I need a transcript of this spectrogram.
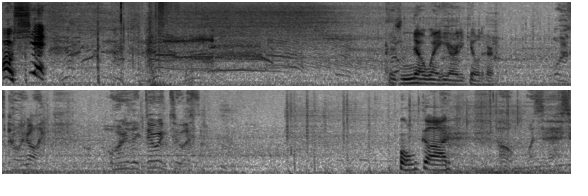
Oh, shit! There's no way he already killed her. What's going on? What are they doing to us? Oh, God. Oh, what's this?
